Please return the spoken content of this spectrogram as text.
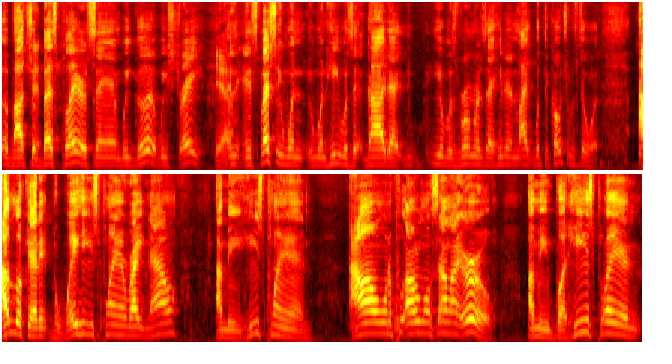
about your best player saying we good, we straight. Yeah. And especially when when he was a guy that it was rumors that he didn't like what the coach was doing. I look at it the way he's playing right now. I mean, he's playing. I don't want to. I don't want to sound like Earl. I mean, but he's playing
